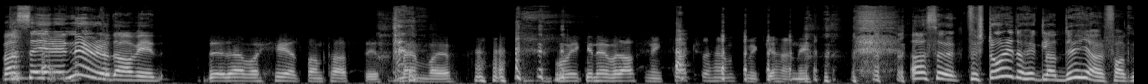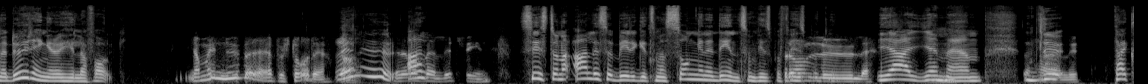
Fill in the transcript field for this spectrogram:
Vad säger du nu då David? Det där var helt fantastiskt. Men vad jag... Och vilken överraskning. Tack så hemskt mycket hörni. Alltså, förstår du då hur glad du gör folk när du ringer och hyllar folk? Ja, men nu börjar jag förstå det. Eller hur? Det var väldigt fint. Systrarna Alice och Birgit som har Sången är din som finns på Från Facebook. Luleå. Jajamän. Du, Härligt. tack,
